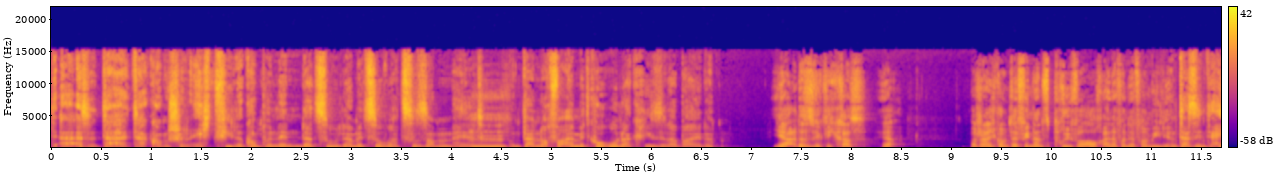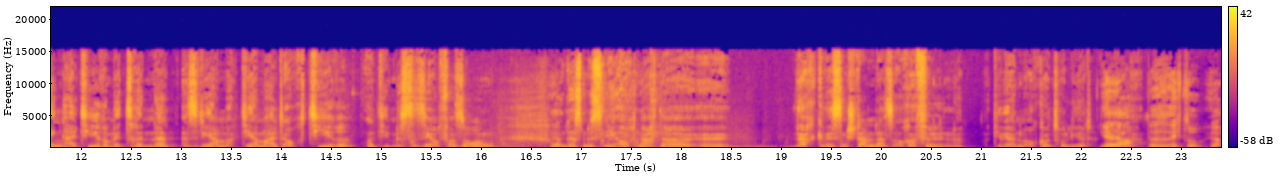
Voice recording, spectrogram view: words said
Da, also da da kommen schon echt viele Komponenten dazu, damit sowas zusammenhält. Mhm. Und dann noch vor allem mit Corona-Krise dabei. Ne? Ja, das ist wirklich krass. Ja. Wahrscheinlich kommt der Finanzprüfer auch, einer von der Familie. Und da sind hängen halt Tiere mit drin. Ne? Also die haben die haben halt auch Tiere und die müssen sie auch versorgen. Ja. Und das müssen die auch nach einer äh, nach gewissen Standards auch erfüllen. Ne? Die werden auch kontrolliert. Ja, ja, das ist echt so, ja.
